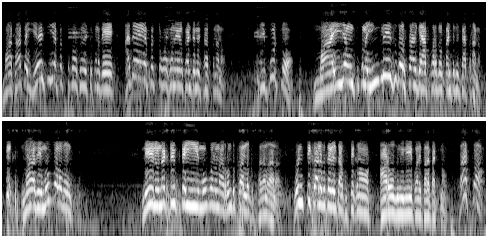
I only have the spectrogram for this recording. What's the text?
మా తాత ఏసీ ఎఫెక్ట్ కోసం ఎట్టుకున్నది అదే ఎఫెక్ట్ కోసం నేను కంటిన్యూ చేస్తున్నాను. ఈ బూట్లో మా అయ్య ఉంచుకున్న ఇంగ్లీషు దొరసానికి జ్ఞాపకార్థం కంటిన్యూ చేస్తున్నాను. మాది మువ్వల వంశం. నేను నడ్డిపితే ఈ మువ్వలు నా రెండు కాళ్ళకు తగలగాల. ఒంటి కాళ్ళకు తగిలితే ఆ పుస్తకం ఆ రోజు నేను ఏ పని తలపెట్టను. రాసుకో.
